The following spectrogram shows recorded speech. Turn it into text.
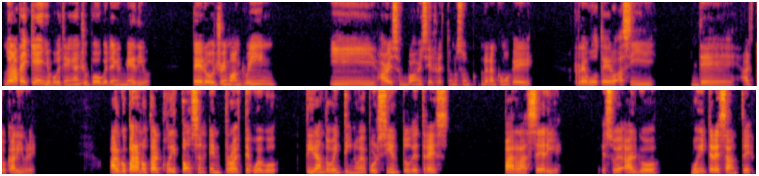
no era pequeño porque tenían Andrew Bogut en el medio, pero Draymond Green y Harrison Barnes y el resto no, son, no eran como que reboteros así de alto calibre. Algo para notar, Clay Thompson entró a este juego tirando 29% de 3 para la serie. Eso es algo muy interesante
